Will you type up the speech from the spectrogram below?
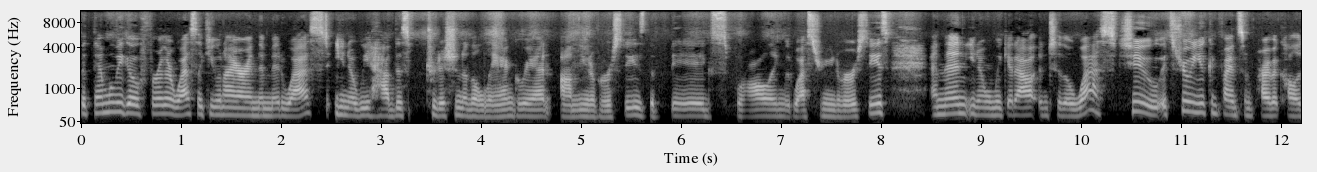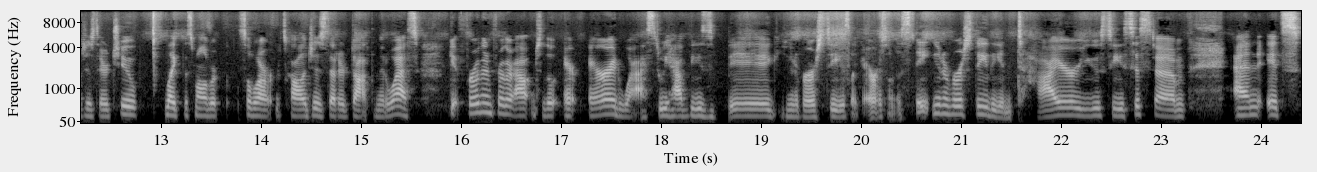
But then when we go further west, like you and I are in the Midwest, you know, we have this tradition of the land grant um, universities, the big, sprawling Midwestern universities. And then, you know, when we get out into the West too, it's true you can find some private colleges there too, like the smaller civil arts colleges that are dot the Midwest. Get further and further out into the arid West, we have these big universities universities like Arizona State University, the entire UC system. And it's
